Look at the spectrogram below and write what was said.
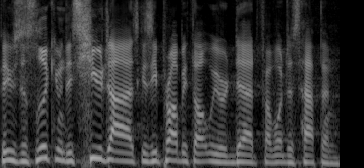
But he was just looking with these huge eyes because he probably thought we were dead from what just happened.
